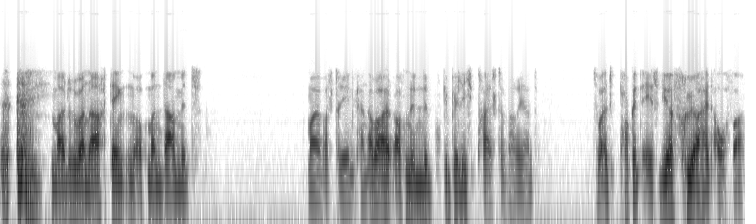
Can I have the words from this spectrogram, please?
mal drüber nachdenken, ob man damit mal was drehen kann. Aber halt auf eine, eine gebilligt preiste Variante. So als Pocket Ace, wie er früher halt auch war.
